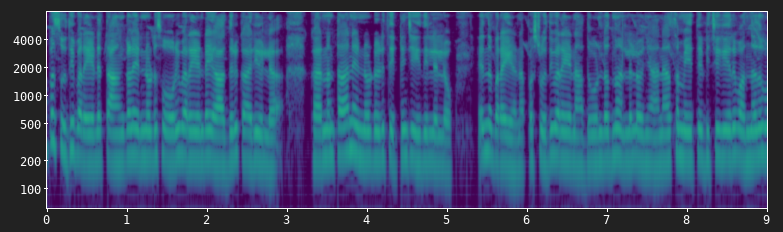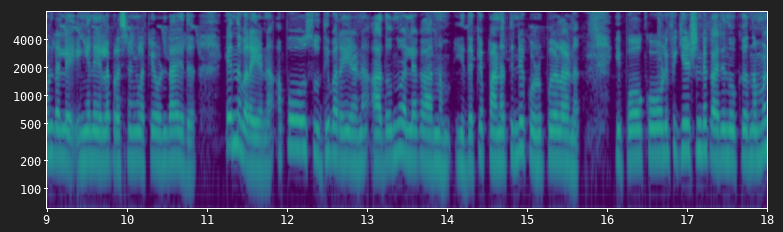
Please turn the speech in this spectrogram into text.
അപ്പോൾ സുധി പറയേണ്ടത് താങ്കൾ എന്നോട് സോറി പറയേണ്ട യാതൊരു കാര്യമില്ല കാരണം താൻ എന്നോട് ഒരു തെറ്റും ചെയ്തില്ലല്ലോ എന്ന് പറയുകയാണ് അപ്പോൾ ശ്രുതി പറയണം അതുകൊണ്ടൊന്നും അല്ലല്ലോ. ഞാൻ ആ സമയത്ത് ഇടിച്ചു കയറി വന്നതുകൊണ്ടല്ലേ ഇങ്ങനെയുള്ള പ്രശ്നങ്ങളൊക്കെ ഉണ്ടായത് എന്ന് പറയണം. അപ്പോൾ സുധി പറയാണ് അതൊന്നുമല്ല കാരണം ഇതൊക്കെ പണത്തിന്റെ കൊഴുപ്പുകളാണ്. ഇപ്പോൾ ക്വാളിഫിക്കേഷന്റെ കാര്യം നോക്കുക നമ്മൾ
